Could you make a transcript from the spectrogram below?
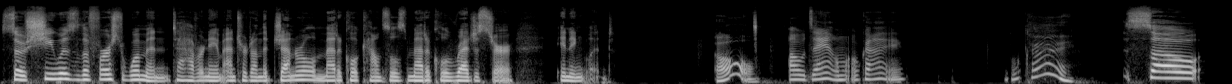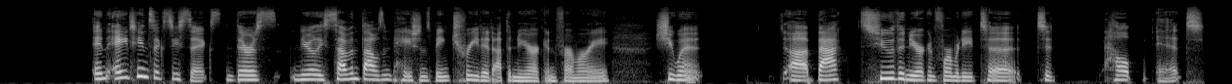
So she was the first woman to have her name entered on the General Medical Council's medical register in England. Oh, Oh, damn. Okay. okay. So in 1866, there's nearly 7,000 patients being treated at the New York Infirmary. She went uh, back to the New York Infirmary to, to help it.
